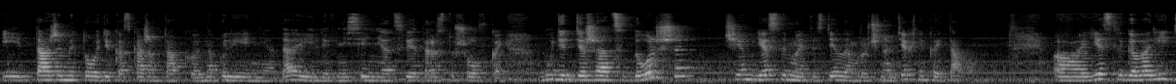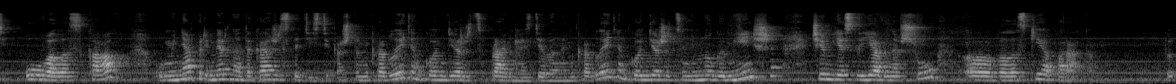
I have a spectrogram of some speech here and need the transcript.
и та же методика, скажем так, напыления да, или внесения цвета растушевкой будет держаться дольше, чем если мы это сделаем ручной техникой этапом. А, если говорить о волосках, у меня примерно такая же статистика, что микроблейдинг, он держится, правильно сделанный микроблейдинг, он держится немного меньше, чем если я вношу э, волоски аппаратом. Тут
